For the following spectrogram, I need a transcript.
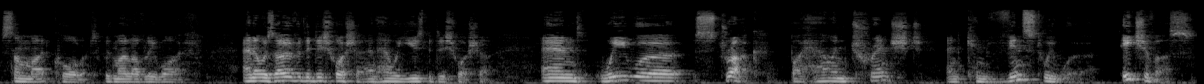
some might call it, with my lovely wife. And it was over the dishwasher and how we use the dishwasher. And we were struck by how entrenched and convinced we were, each of us,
